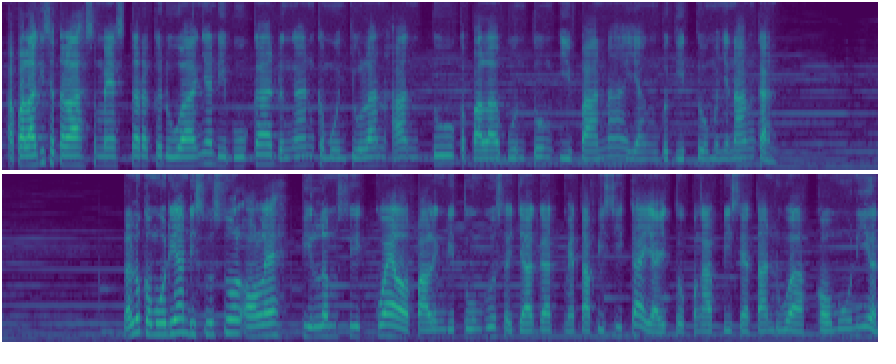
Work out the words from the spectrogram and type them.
Apalagi setelah semester keduanya dibuka dengan kemunculan hantu kepala buntung Ivana yang begitu menyenangkan. Lalu kemudian disusul oleh film sequel paling ditunggu sejagat metafisika yaitu Pengabdi Setan 2 Communion.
